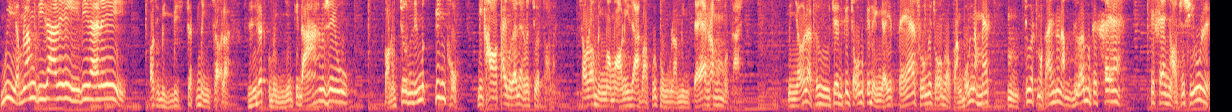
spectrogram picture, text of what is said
nguy hiểm lắm đi ra đi đi ra đi. Đó thì mình bị chật mình sợ là dưới đất của mình những cái đá nó rêu còn nó trơn đến mức kinh khủng. Mình thò tay vào cái này nó trượt thỏ lại. Sau đó mình mò mò đi ra và cuối cùng là mình té râm một cái mình nhớ là từ trên cái chỗ một cái đỉnh ấy té xuống cái chỗ vào khoảng 4 5 mét. Ừ, trượt một cái nó nằm giữa một cái khe. Cái khe nhỏ chút xíu này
